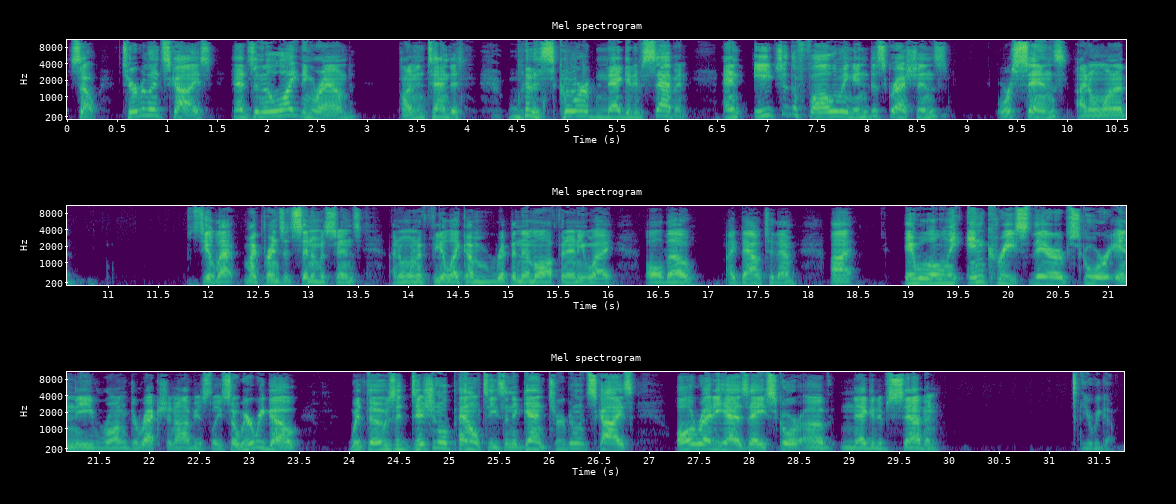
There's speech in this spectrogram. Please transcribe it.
So, Turbulent Skies heads into the lightning round, pun intended, with a score of negative seven. And each of the following indiscretions or sins, I don't want to steal that, my friends at Cinema Sins. I don't want to feel like I'm ripping them off in any way, although I bow to them. Uh, it will only increase their score in the wrong direction, obviously. So here we go with those additional penalties. And again, Turbulent Skies already has a score of negative seven. Here we go.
